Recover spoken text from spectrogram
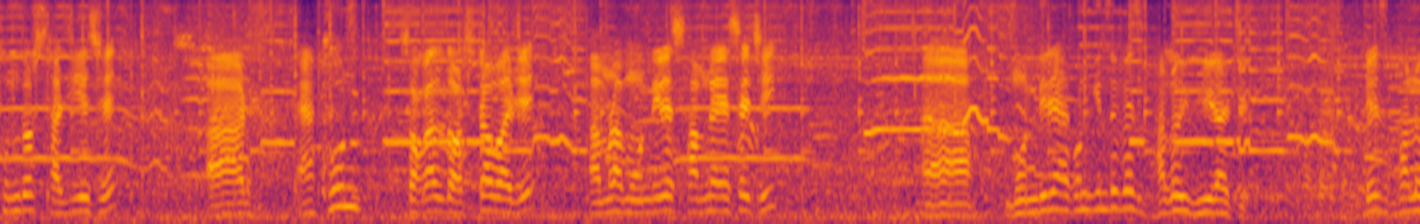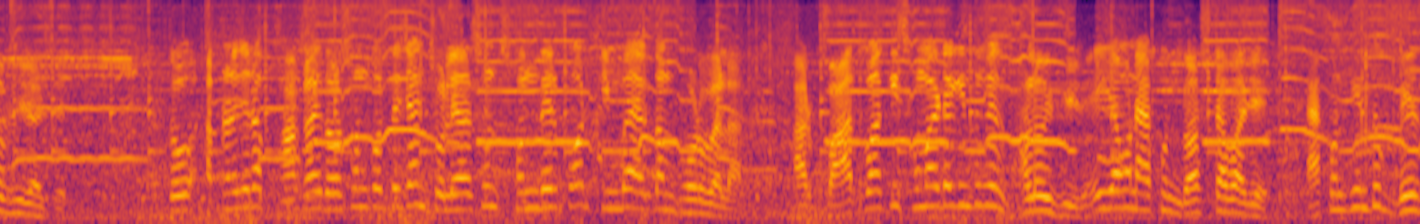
সুন্দর সাজিয়েছে। আর এখন সকাল দশটা বাজে, আমরা মন্দিরের সামনে এসেছি। মন্দিরে এখন কিন্তু বেশ ভালোই ভিড় আছে। বেশ ভালো ভিড় আছে। তো আপনারা যারা ফাঁকায় দর্শন করতে চান, চলে আসুন সন্ধ্যের পর কিংবা একদম ভোরবেলা। আর বাদ বাকি সময়টা কিন্তু বেশ ভালোই ভিড়। এই যেমন এখন দশটা বাজে, এখন কিন্তু বেশ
